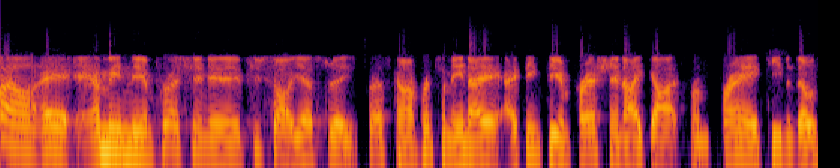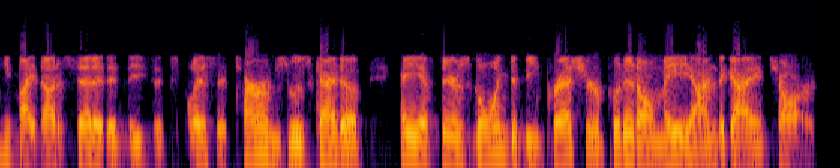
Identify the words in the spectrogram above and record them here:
Well, I, I mean, the impression, and if you saw yesterday's press conference, I mean, I, I think the impression I got from Frank, even though he might not have said it in these explicit terms, was kind of, hey, if there's going to be pressure, put it on me. I'm the guy in charge.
